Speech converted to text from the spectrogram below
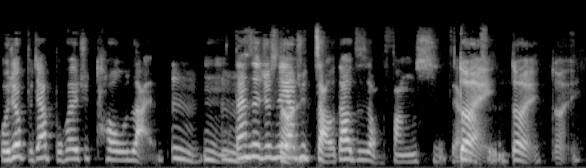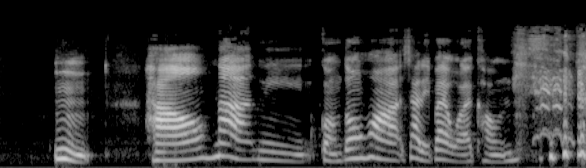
我就比较不会去偷懒，嗯嗯，嗯，但是就是要去找到这种方式，这样子，对对对，嗯，好，那你广东话下礼拜我来考你，但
